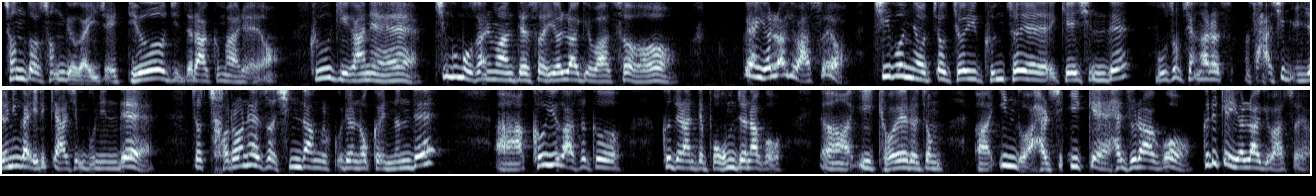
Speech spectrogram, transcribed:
전도 선교가 이제 되어지더라 그 말이에요. 그 기간에 친구 목사님한테서 연락이 와서 그냥 연락이 왔어요. 집은 요쪽 저희 근처에 계신데 무속 생활을 41년인가 이렇게 하신 분인데 저 철원에서 신당을 꾸려놓고 있는데 아 거기 가서 그 그들한테 복음 전하고 어, 이 교회를 좀 어, 인도할 수 있게 해주라고 그렇게 연락이 왔어요.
